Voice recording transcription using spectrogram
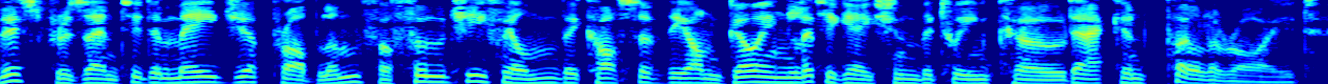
This presented a major problem for Fujifilm because of the ongoing litigation between Kodak and Polaroid.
